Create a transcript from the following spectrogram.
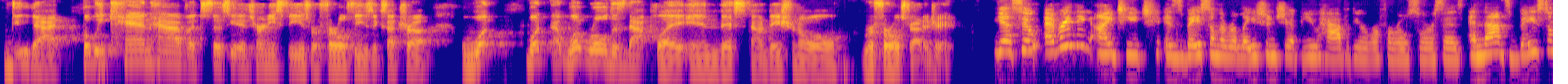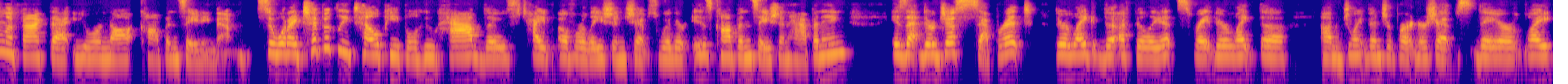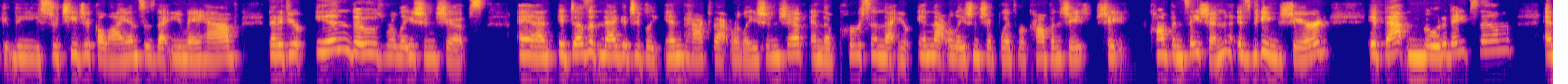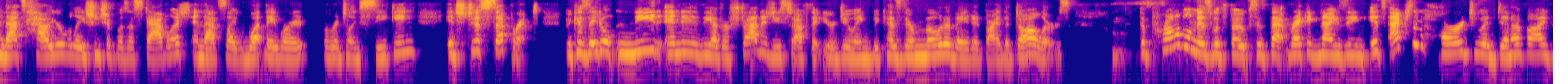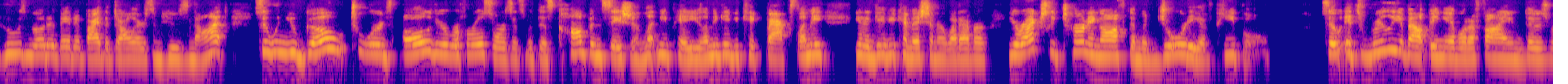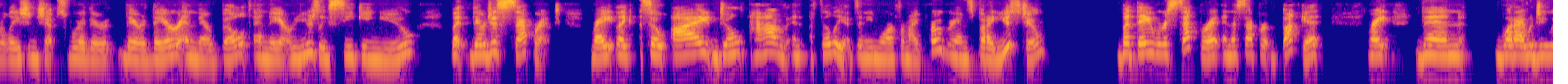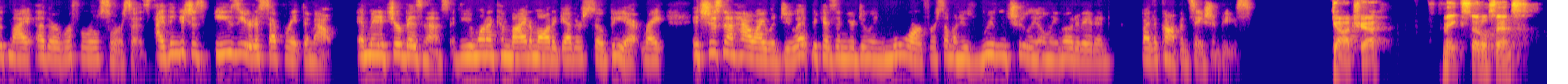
do that, but we can have associated attorneys fees, referral fees, etc. What what what role does that play in this foundational referral strategy? Yeah, so everything I teach is based on the relationship you have with your referral sources. And that's based on the fact that you're not compensating them. So what I typically tell people who have those type of relationships where there is compensation happening is that they're just separate. They're like the affiliates, right? They're like the um, joint venture partnerships. They're like the strategic alliances that you may have. That if you're in those relationships and it doesn't negatively impact that relationship and the person that you're in that relationship with where compensation compensation is being shared, if that motivates them and that's how your relationship was established and that's like what they were originally seeking, it's just separate because they don't need any of the other strategy stuff that you're doing because they're motivated by the dollars. The problem is with folks is that recognizing it's actually hard to identify who's motivated by the dollars and who's not. So when you go towards all of your referral sources with this compensation, let me pay you, let me give you kickbacks, let me, you know, give you commission or whatever, you're actually turning off the majority of people. So it's really about being able to find those relationships where they're they're there and they're built and they are usually seeking you, but they're just separate right? Like, so I don't have an affiliates anymore for my programs, but I used to, but they were separate in a separate bucket, right? Than what I would do with my other referral sources. I think it's just easier to separate them out. I mean, it's your business. If you want to combine them all together, so be it, right? It's just not how I would do it because then you're doing more for someone who's really, truly only motivated by the compensation piece. Gotcha. Makes total sense.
